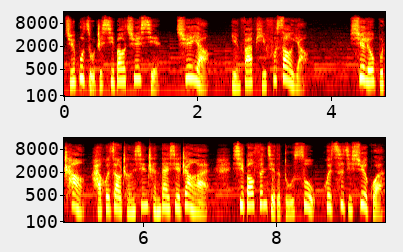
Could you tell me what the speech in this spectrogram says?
局部组织细胞缺血、缺氧，引发皮肤瘙痒。血流不畅还会造成新陈代谢障碍，细胞分解的毒素会刺激血管、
